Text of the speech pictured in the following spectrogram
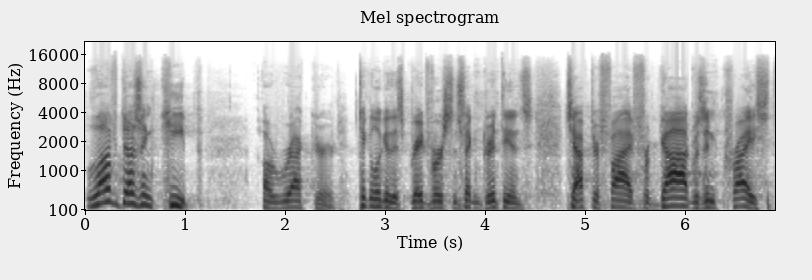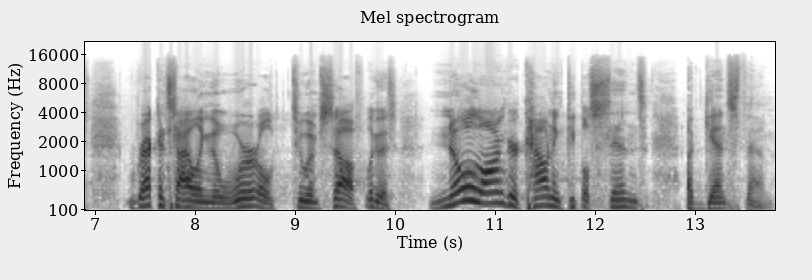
Love doesn't keep a record. Take a look at this great verse in 2 Corinthians chapter 5. For God was in Christ reconciling the world to himself. Look at this. No longer counting people's sins against them.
